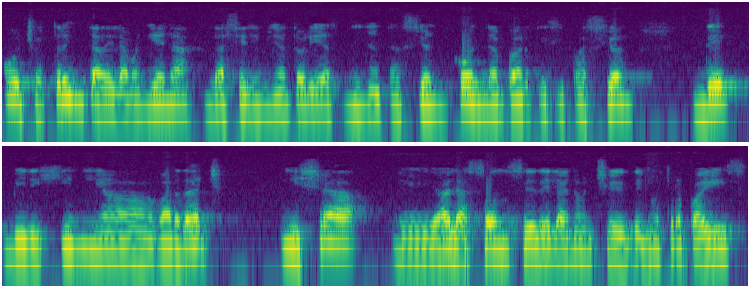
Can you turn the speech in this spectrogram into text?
8.30 de la mañana, las eliminatorias de natación con la participación de Virginia Bardach y ya eh, a las 11 de la noche de nuestro país,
